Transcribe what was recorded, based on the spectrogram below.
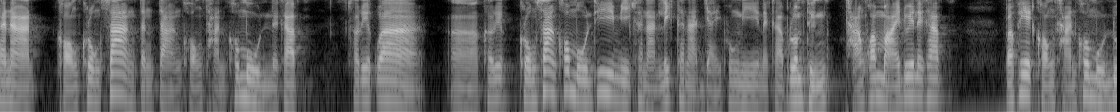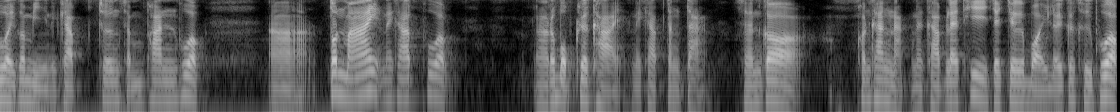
ขนาดของโครงสร้างต่างๆ ของฐานข้อมูลนะครับ เขาเรียกว่าเขาเรียกโครงสร้างข้อมูลที่มีขนาดเล็กขนาดใหญ่พวกนี้นะครับ รวมถึงถามความหมายด้วยนะครับ ประเภทของฐานข้อมูลด้วยก็มีนะครับ เชิงสัมพันธ์พวกต้นไม้นะครับ พวกระบบเครือข่ายนะครับต่างๆ ฉะนั้นก็ค่อนข้างหนักนะครับ และที่จะเจอบ่อยเลยก็คือพวก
